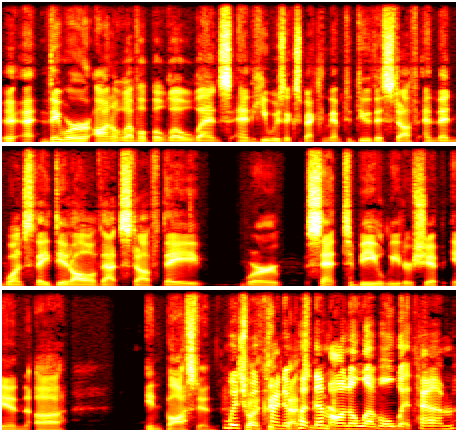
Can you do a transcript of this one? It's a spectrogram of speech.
uh, they were on a level below Lentz, and he was expecting them to do this stuff. And then once they did all of that stuff, they were sent to be leadership in uh in Boston, Which So I would kind of put them on a level with him.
